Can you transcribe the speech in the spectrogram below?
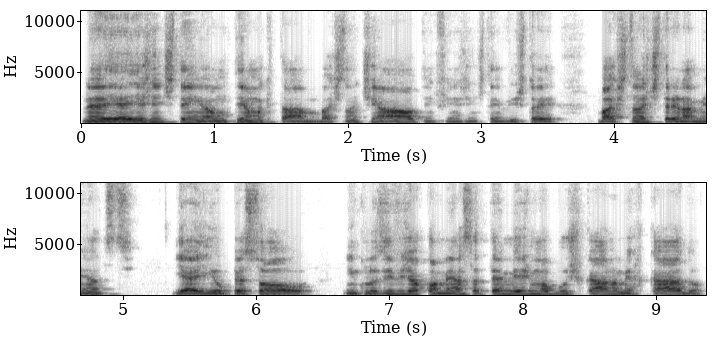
né? E aí a gente tem é um tema que está bastante alto, enfim, a gente tem visto aí bastante treinamentos, e aí o pessoal, inclusive, já começa até mesmo a buscar no mercado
